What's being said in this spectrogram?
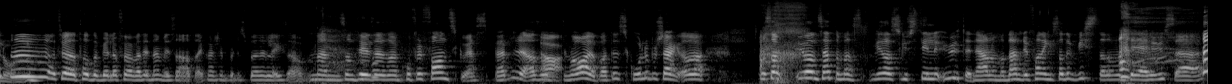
Lol. Jeg tror jeg hadde tatt noen bilder før venninna mi sa at jeg kanskje burde spørre, liksom. Men samtidig så er det sånn, hvorfor faen skulle jeg spørre? Altså, Ja. Det var jo bare et skoleprosjekt. Og, og så, uansett om jeg, hvis jeg skulle stille ut en jævla modell, det er jo faen ingen som hadde visst at det var det huset.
